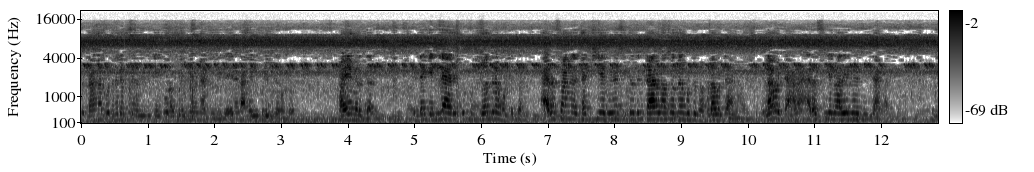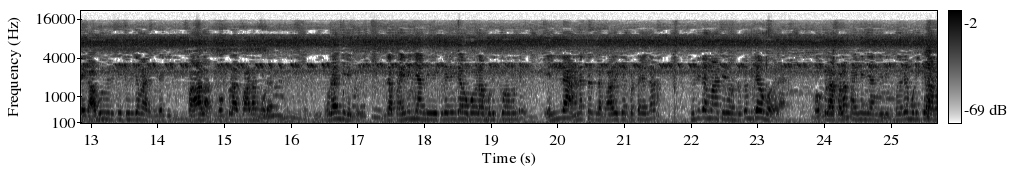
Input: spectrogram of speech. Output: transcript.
சொன்னாங்க விடுதலை புலிகள் இருக்கை கூட இப்படி நினைச்சீங்க நாள் செஞ்சது ஏன்னா இப்படி இருக்க கொண்டோம் பயம் இருக்காது. இன்றைக்கு எல்லாருக்கும் சுதந்திரம் கொடுத்துருக்கோம் அரசாங்க கட்சியை விமர்சிக்கிறதுக்கு காரணம் சுதந்திரம் கொடுத்துருக்கோம் விழாவிட்டாங்க விழாவிட்டா ஆனால் அரசியல்வாதிகள் விமர்சிக்கிறாங்க. இன்றைக்கு அபிவிருத்தி துரிதமாக இருக்கு. இன்றைக்கு பாலம் பொக்குலா பாலம் கூட உடஞ்சிருக்கு. இந்த பதினஞ்சாம் தேதி கூட விஜாவ போகலாம் முடிக்கணும் எல்லா அனத்தத்தில் பாதிக்கப்பட்ட எல்லாம் துரிதமாக செய்து கொண்டிருக்கும் விஜய போகல பொக்குலா பதினஞ்சாம் தேதி முதலே முடிக்கலாம்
